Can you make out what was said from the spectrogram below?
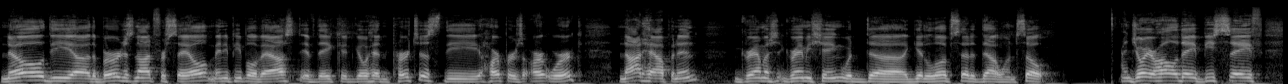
No, the uh, the bird is not for sale. Many people have asked if they could go ahead and purchase the Harper's artwork. Not happening. Grandma, Grammy Shing would uh, get a little upset at that one. So, enjoy your holiday. Be safe.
